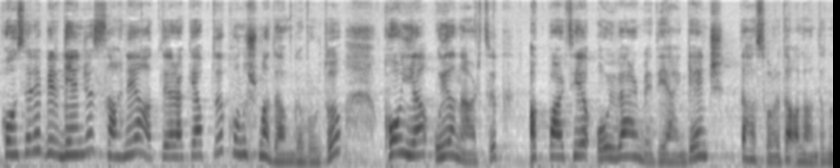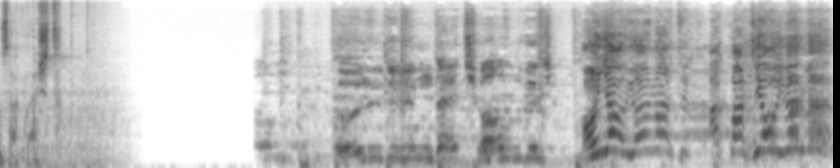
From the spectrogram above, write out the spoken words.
Konsere bir gencin sahneye atlayarak yaptığı konuşma damga vurdu. Konya uyan artık AK Parti'ye oy verme diyen genç daha sonra da alandan uzaklaştı. Öldüğümde çalgıç Konya uyan artık. AK Parti'ye oy verme.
